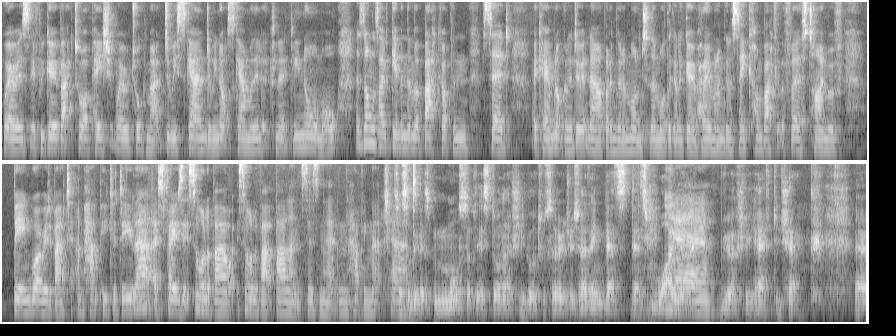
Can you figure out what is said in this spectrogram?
Whereas if we go back to our patient where we're talking about do we scan do we not scan when they look clinically normal? As long as i've given them a backup and said okay i'm not going to do it now but i'm going to monitor them or they're going to go home and i'm going to say come back at the first time of being worried about it i'm happy to do that i suppose it's all about it's all about balance isn't it and having that chat It's also because most of this don't actually go to surgery, so I think that's that's why you, ha- you actually have to check. Uh,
